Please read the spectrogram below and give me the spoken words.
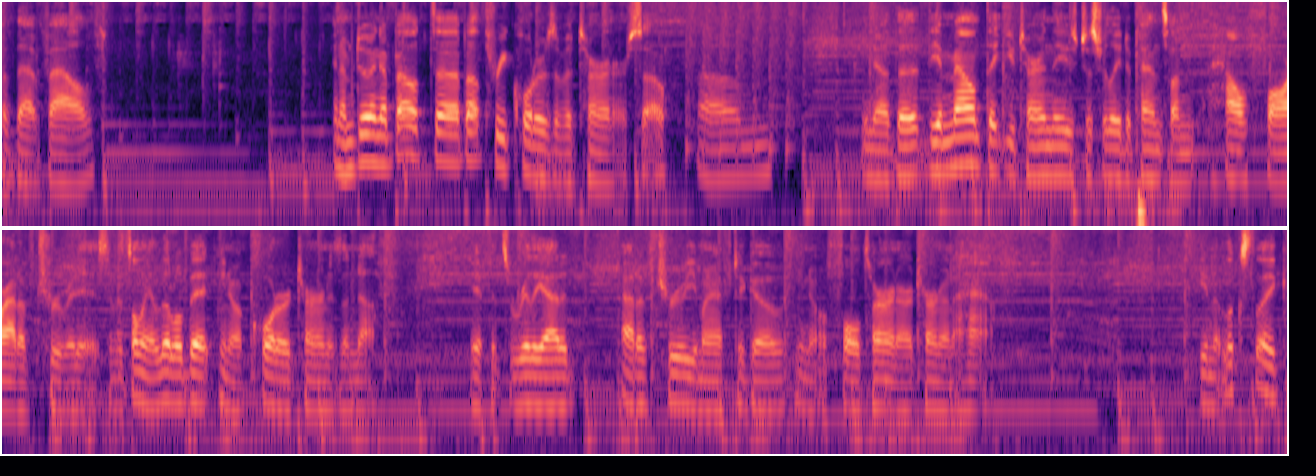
of that valve. And I'm doing about, uh, about three quarters of a turn or so. Um, you know, the, the amount that you turn these just really depends on how far out of true it is. If it's only a little bit, you know, a quarter turn is enough. If it's really out of, out of true, you might have to go, you know, a full turn or a turn and a half. You know, it looks like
